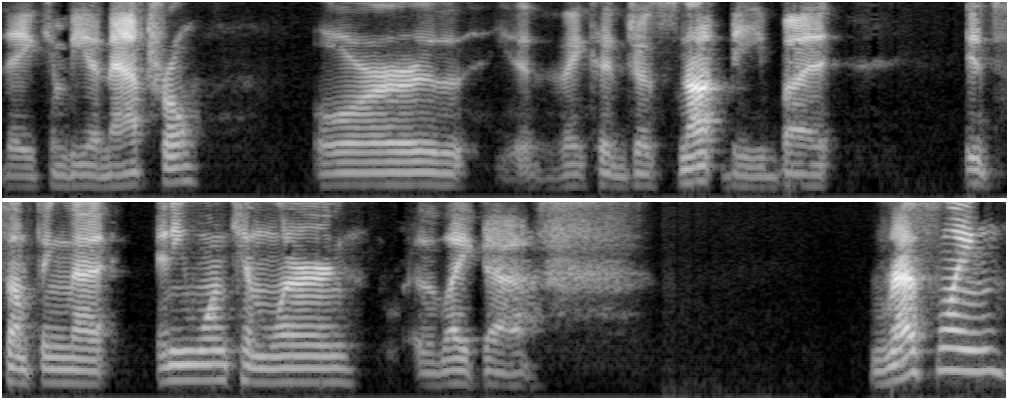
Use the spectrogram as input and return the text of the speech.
they can be a natural or they could just not be. But it's something that anyone can learn. Like, uh, wrestling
